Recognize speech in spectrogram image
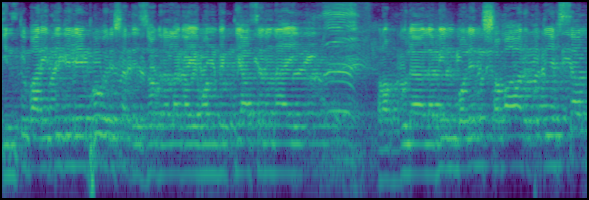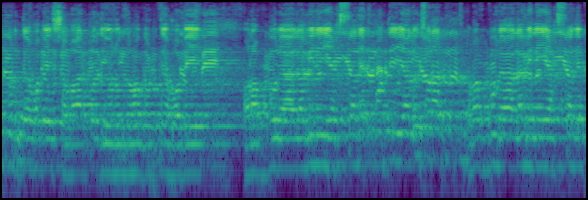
কিন্তু বাড়িতে গেলে বউয়ের সাথে ঝগড়া লাগায় এমন ব্যক্তি আছে না নাই। রব্বুল আলামিন বলেন, সবার প্রতি ইহসান করতে হবে, সবার প্রতি অনুগ্রহ করতে হবে। রব্বুল আলামিন ইহসানের প্রতি আলোচনা রব্বুল আলামিন ইহসানের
